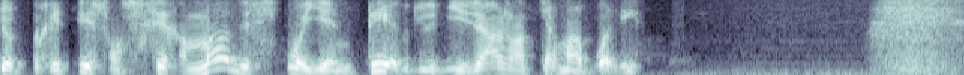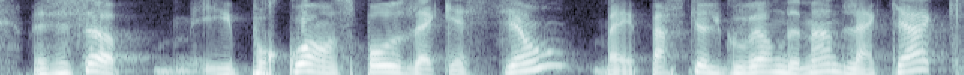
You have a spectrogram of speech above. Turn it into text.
de prêter son serment de citoyenneté avec le visage entièrement voilé. Mais c'est ça. Et pourquoi on se pose la question? Ben, parce que le gouvernement de la CAQ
